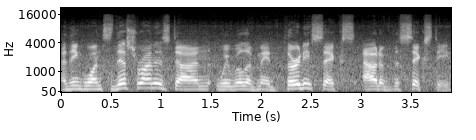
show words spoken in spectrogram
I think once this run is done, we will have made 36 out of the 60.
